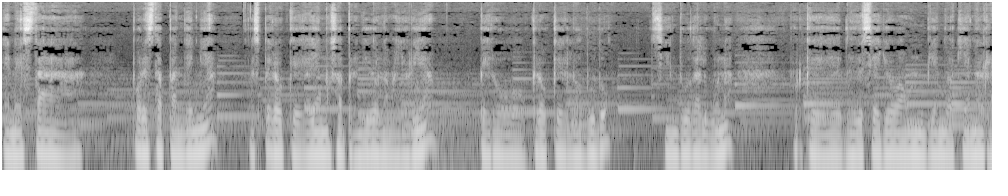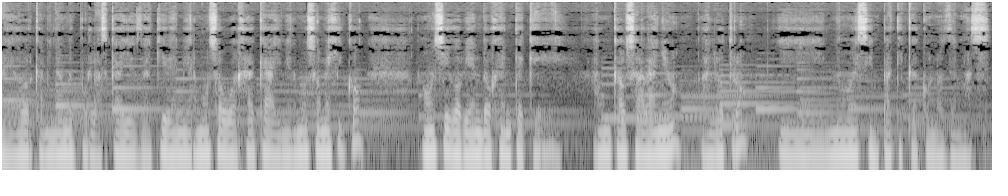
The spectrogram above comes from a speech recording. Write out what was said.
en esta, por esta pandemia. Espero que hayamos aprendido la mayoría, pero creo que lo dudo, sin duda alguna, porque les decía yo, aún viendo aquí en el rayador, caminando por las calles de aquí de mi hermoso Oaxaca y mi hermoso México, aún sigo viendo gente que aún causa daño al otro y no es simpática con los demás.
